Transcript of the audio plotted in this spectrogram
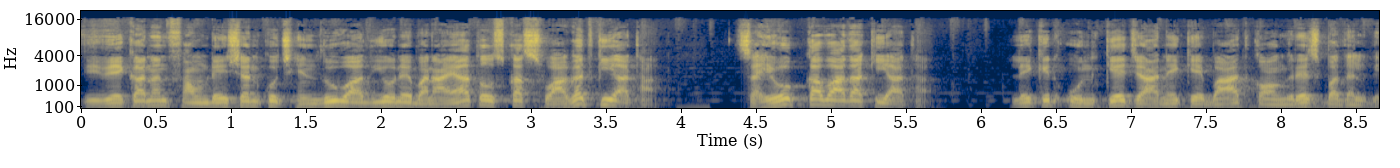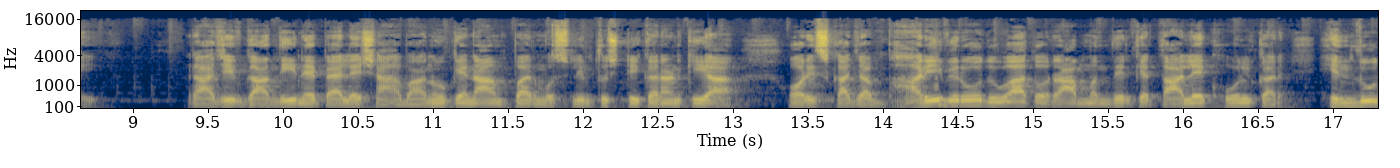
विवेकानंद फाउंडेशन कुछ हिंदूवादियों ने बनाया तो उसका स्वागत किया था, सहयोग का वादा किया था, लेकिन उनके जाने के बाद कांग्रेस बदल गई। राजीव गांधी ने पहले शाहबानों के नाम पर मुस्लिम तुष्टिकरण किया और इसका जब भारी विरोध हुआ तो राम मंदिर के ताले खोलकर हिंदू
